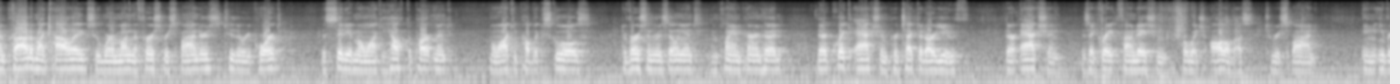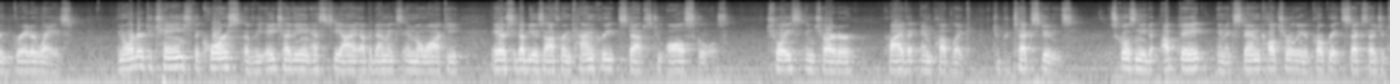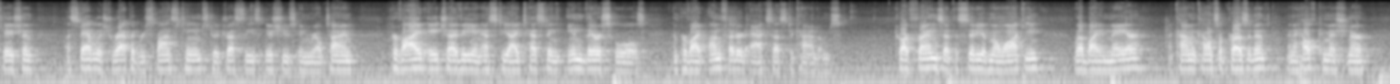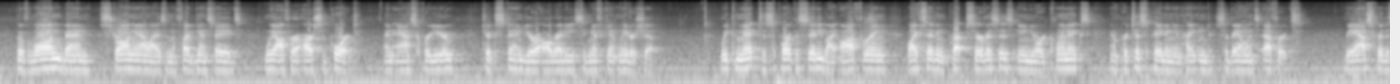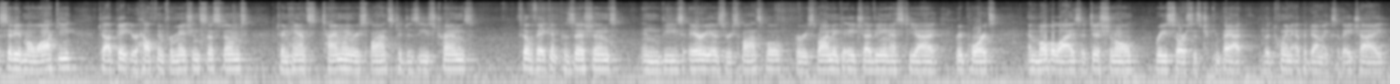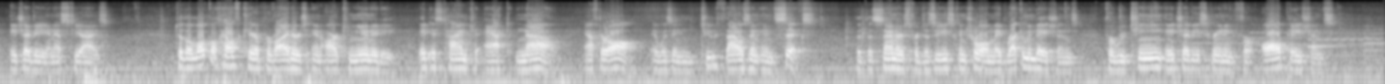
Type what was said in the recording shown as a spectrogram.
I'm proud of my colleagues who were among the first responders to the report. the City of Milwaukee Health Department, Milwaukee Public Schools, Diverse and Resilient, and Planned Parenthood. Their quick action protected our youth. Their action is a great foundation for which all of us to respond in even greater ways. In order to change the course of the HIV and STI epidemics in Milwaukee, ARCW is offering concrete steps to all schools, choice and charter, private and public, to protect students. Schools need to update and extend culturally appropriate sex education, establish rapid response teams to address these issues in real time, provide HIV and STI testing in their schools, and provide unfettered access to condoms. To our friends at the City of Milwaukee, led by a mayor, a common council president, and a health commissioner who have long been strong allies in the fight against AIDS, we offer our support and ask for you to extend your already significant leadership. We commit to support the city by offering life saving PrEP services in your clinics and participating in heightened surveillance efforts. We ask for the City of Milwaukee to update your health information systems to enhance timely response to disease trends, fill vacant positions in these areas responsible for responding to HIV and STI reports, and mobilize additional resources to combat the twin epidemics of HIV and STIs. To the local healthcare providers in our community, it is time to act now. After all, it was in 2006 that the Centers for Disease Control made recommendations for routine HIV screening for all patients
